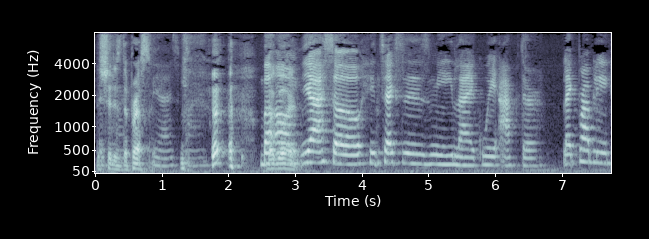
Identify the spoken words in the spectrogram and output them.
this shit is depressing. Yeah, it's fine. but go um, yeah, so he texts me like way after, like probably we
